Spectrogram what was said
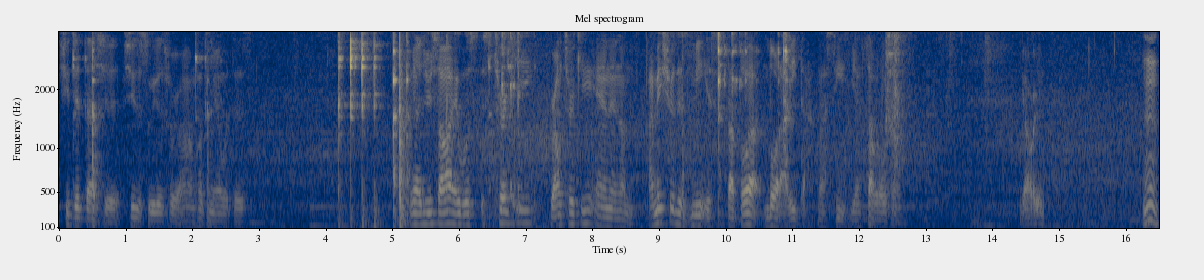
She did that shit. She's the sweetest for um, hooking me up with this. As you saw, it was it's turkey, ground turkey, and then um, I make sure this meat is está toda doradita, así, bien sabrosa. You already. Mmm.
